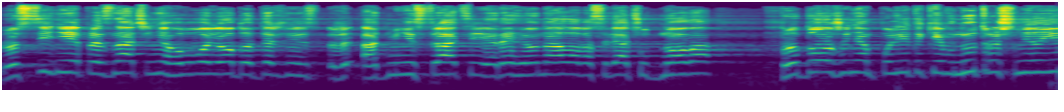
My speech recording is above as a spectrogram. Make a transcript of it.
розцінює призначення головою облдержадміністрації регіонала Василя Чуднова продовженням політики внутрішньої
